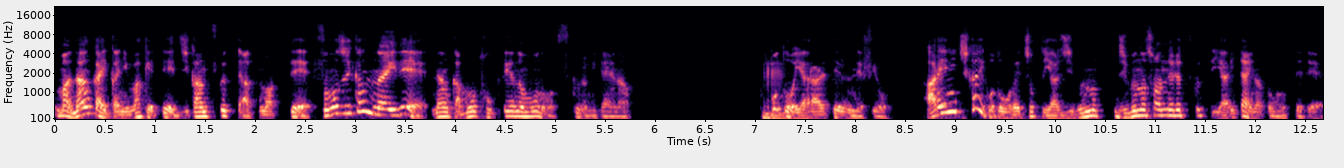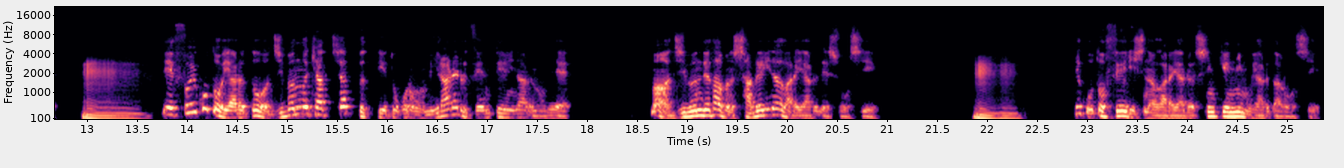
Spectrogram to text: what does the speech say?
まあ、何回かに分けて時間作って集まって、その時間内でなんかもう特定のものを作るみたいなことをやられてるんですよ。あれに近いことを俺ちょっとや自分の自分のチャンネル作ってやりたいなと思ってて。うん。で、そういうことをやると自分のキャッチアップっていうところも見られる前提になるので、まあ自分で多分喋りながらやるでしょうし、うんうん。ってことを整理しながらやる、真剣にもやるだろうし、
